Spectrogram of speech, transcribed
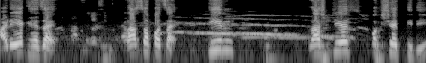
आणि एक ह्याचा आहे. रासपचा आहे. तीन राष्ट्रीय पक्ष आहेत तिन्ही.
